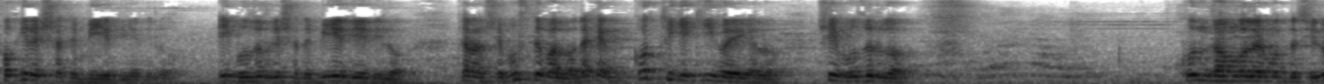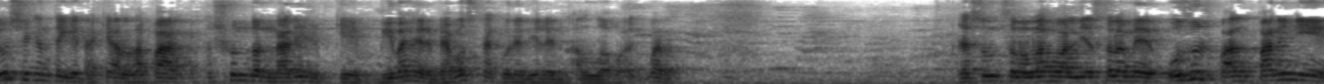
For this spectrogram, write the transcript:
ফকিরের সাথে বিয়ে দিয়ে দিল। এই বুজুর্গের সাথে বিয়ে দিয়ে দিল। কারণ সে বুঝতে পারল, দেখেন কোথেকে কি হয়ে গেল। সেই বুজুর্গ কোন জঙ্গলের মধ্যে ছিল, সেখান থেকে তাকে আল্লাহ পাক একটা সুন্দর নারীরকে বিবাহের ব্যবস্থা করে দিলেন আল্লাহ একবার রাসুল সাল্লাহ আলিয়াস্লামের অজুর পানি নিয়ে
